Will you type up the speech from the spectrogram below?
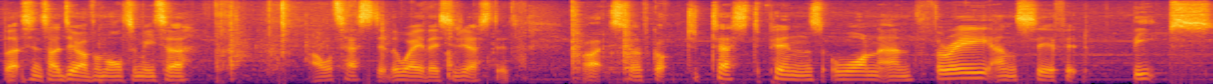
but since I do have a multimeter, I will test it the way they suggested. Right, so I've got to test pins one and three and see if it beeps.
